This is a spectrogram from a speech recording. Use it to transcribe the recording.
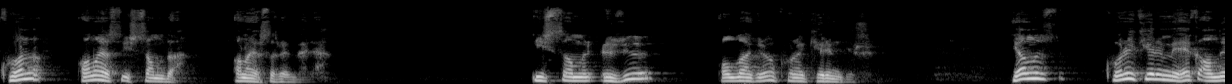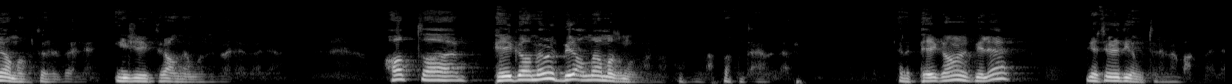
Kur'an anayasa İslam'da. Anayasaları böyle. İslam'ın özü Allah'ın kelamı Kur'an-ı Kerim'dir. Yalnız Kur'an-ı Kerim'i hep anlayamaz böyle. İncelikleri anlayamaz böyle böyle. Hatta Peygamberimiz bile anlayamaz mı? Bakın muhtemelen. Yani Peygamber bile getirir diye muhtemelen bak böyle.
